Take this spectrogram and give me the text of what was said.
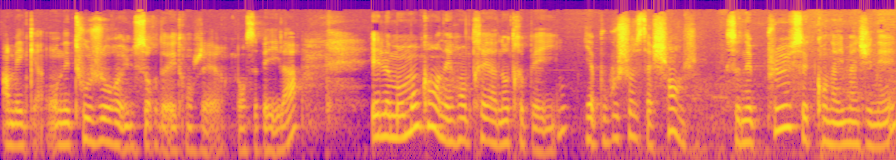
américaine, on est toujours une sorte d'étrangère dans ce pays-là. Et le moment quand on est rentré à notre pays, il y a beaucoup de choses, ça change. Ce n'est plus ce qu'on a imaginé.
